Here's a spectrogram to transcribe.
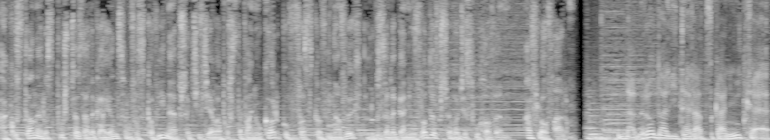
Akustone rozpuszcza zalegającą woskowinę, przeciwdziała powstawaniu korków woskowinowych lub zaleganiu wody w przewodzie słuchowym. Aflofarm. Nagroda Literacka Nike.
